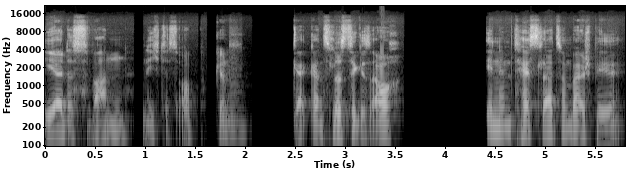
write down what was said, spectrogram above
eher das Wann, nicht das Ob. Genau. Ga- Ganz lustig ist auch, in einem Tesla zum Beispiel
